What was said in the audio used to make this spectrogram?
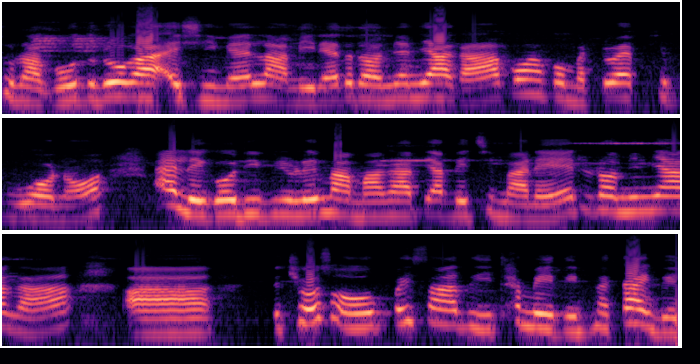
ဆိုတာကိုသူတို့ကအရှင်ပဲလာမိတယ်တော်တော်များများကကိုယ့်အကိုမတွဲဖြစ်ဘူးပေါ့နော်အဲ့လေကိုဒီဗီဒီယိုလေးမှာမကပြပေးချင်ပါတယ်တော်တော်များများကအာ တချို့ဆိုပိတ်စားသည်ထမေသည်နှစ်ကိုက်ပဲ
